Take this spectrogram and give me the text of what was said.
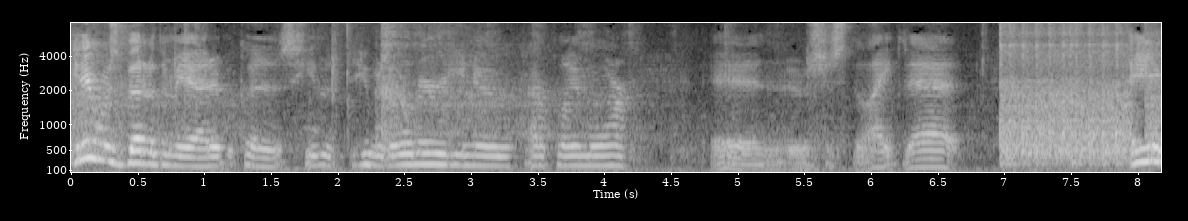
he was better than me at it because he he was older. He knew how to play more, and it was just like that. He,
